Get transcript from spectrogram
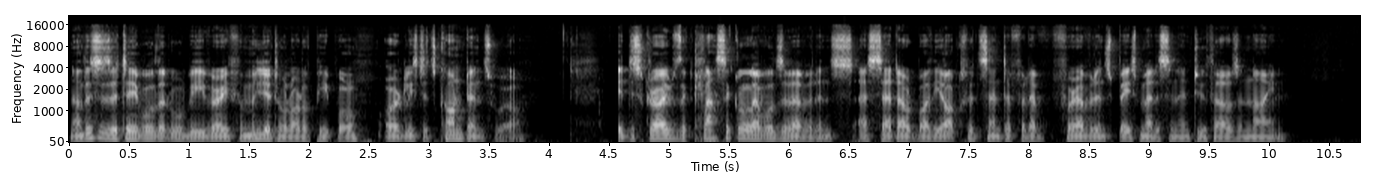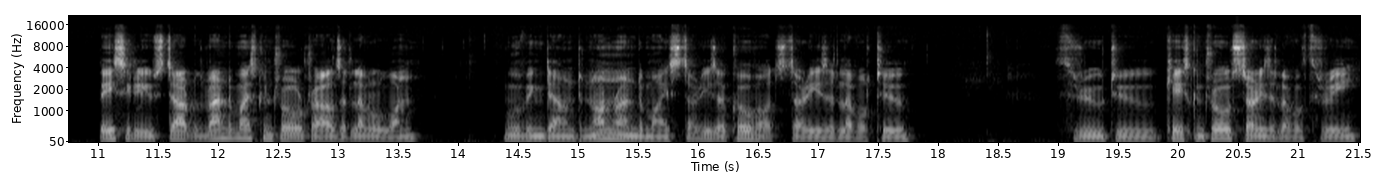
Now this is a table that will be very familiar to a lot of people, or at least its contents will. It describes the classical levels of evidence as set out by the Oxford Centre for, for Evidence-Based Medicine in 2009. Basically, you start with randomized control trials at level 1, moving down to non-randomized studies or cohort studies at level 2, through to case control studies at level 3,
